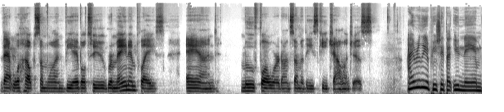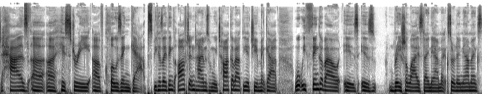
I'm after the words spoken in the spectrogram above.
that will help someone be able to remain in place and move forward on some of these key challenges. I really appreciate that you named has a, a, history of closing gaps because I think oftentimes when we talk about the achievement gap, what we think about is is racialized dynamics or dynamics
